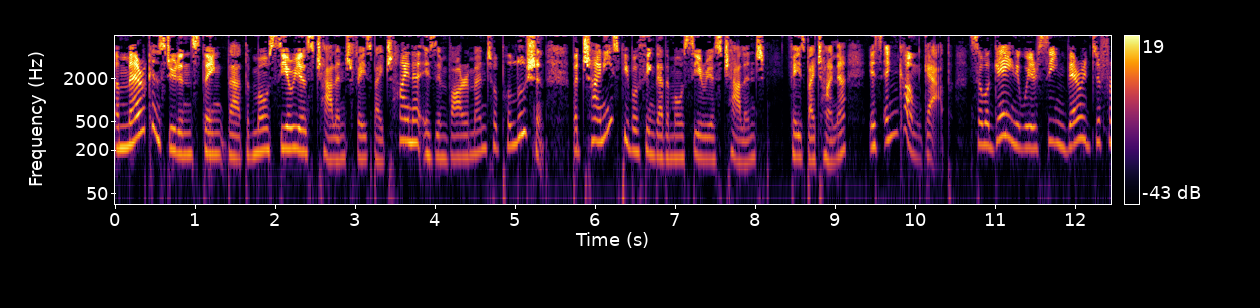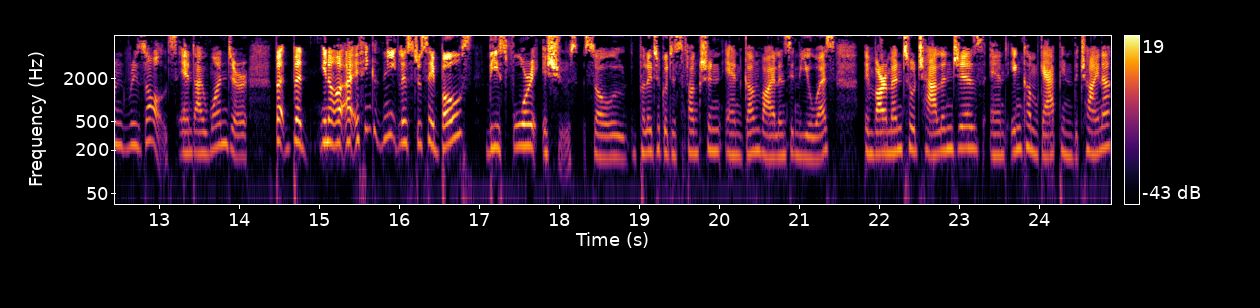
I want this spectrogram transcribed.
American students think that the most serious challenge faced by China is environmental pollution. But Chinese people think that the most serious challenge faced by China is income gap. So again, we're seeing very different results. And I wonder, but, but, you know, I think needless to say, both these four issues, so political dysfunction and gun violence in the U.S., environmental challenges and income gap in the China,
